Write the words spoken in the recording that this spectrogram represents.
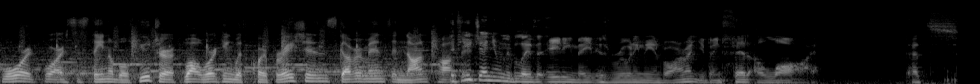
forward for our sustainable future while working with corporations, governments, and nonprofits. If you genuinely believe that eating meat is ruining the environment, you've been fed a lie. That's,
